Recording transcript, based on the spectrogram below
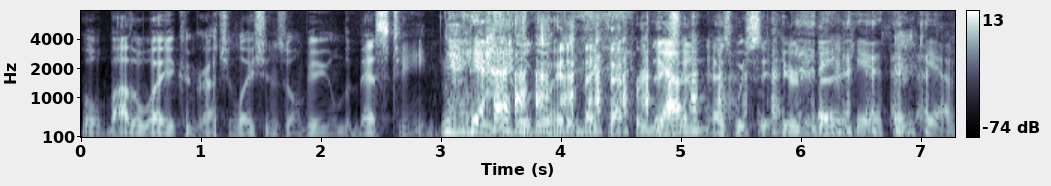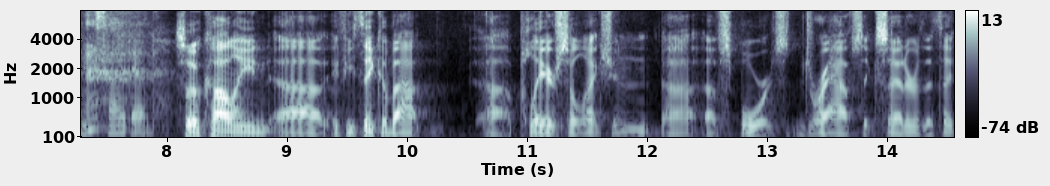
Well, by the way, congratulations on being on the best team. yeah. we'll, go ahead and make that prediction as we sit here today. Thank you, thank you. I'm excited. So, Colleen, uh, if you think about uh, player selection uh, of sports, drafts, et cetera, that they,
